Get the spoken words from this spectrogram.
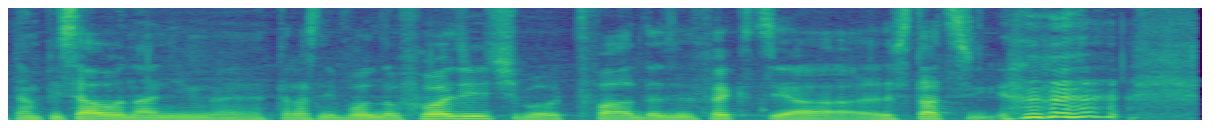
i tam pisało na nim, e, teraz nie wolno wchodzić, bo trwa dezynfekcja stacji.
